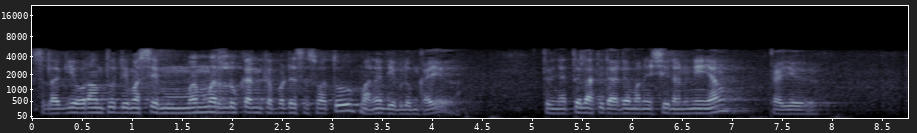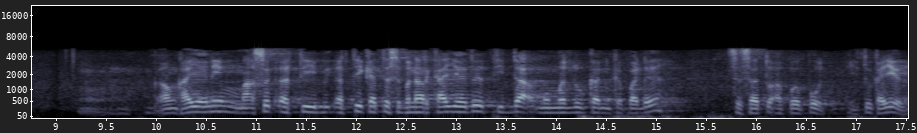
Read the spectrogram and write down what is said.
selagi orang tu dia masih memerlukan kepada sesuatu maknanya dia belum kaya ternyatalah tidak ada manusia dan dunia yang kaya Orang kaya ni maksud erti, erti kata sebenar kaya tu tidak memerlukan kepada sesuatu apapun. Itu kaya.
